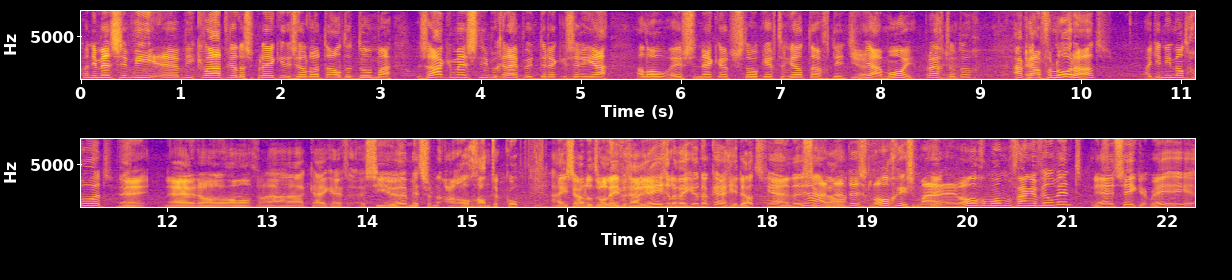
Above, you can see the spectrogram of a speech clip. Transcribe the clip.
maar die mensen wie, eh, wie kwaad willen spreken, die zullen dat altijd doen. Maar de zakenmensen die begrijpen het direct en zeggen, ja, hallo, heeft zijn nek uitgestoken, heeft er geld aan verdiend. Ja. Ja, mooi, prachtig Ja. toch? Als ik aan verloren had, Had je niemand gehoord? Nee, nee, dan hadden we allemaal van, ah, kijk, hij heeft, eh, zie je, met zijn arrogante kop, hij zou dat wel even gaan regelen, weet je, dan krijg je dat. Ja, dat is ja, natuurlijk wel... nou, dat is logisch, maar hoge bomen vangen veel wind. Nee, zeker. Maar, eh, eh,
